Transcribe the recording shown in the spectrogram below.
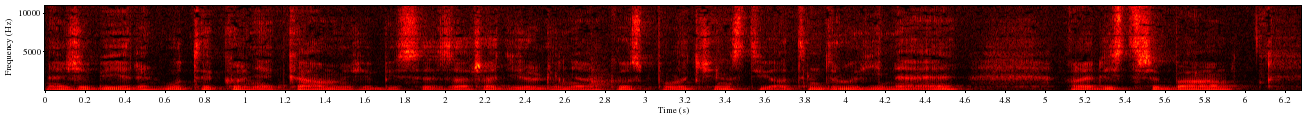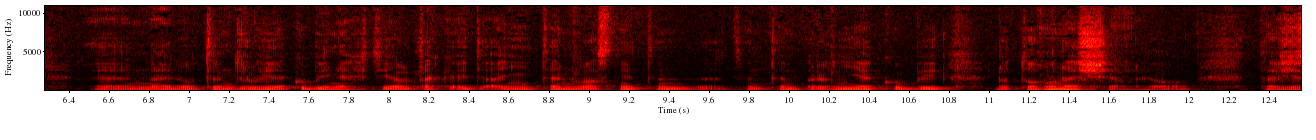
Ne, že by jeden utekl někam, že by se zařadil do nějakého společenství a ten druhý ne, ale když třeba najednou ten druhý jakoby nechtěl, tak ani ten vlastně ten, ten, ten první jakoby do toho nešel. Jo? Takže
